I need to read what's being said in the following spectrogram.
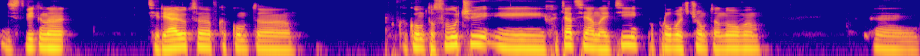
действительно теряются в каком-то в каком-то случае и хотят себя найти, попробовать в чем-то новом, э,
